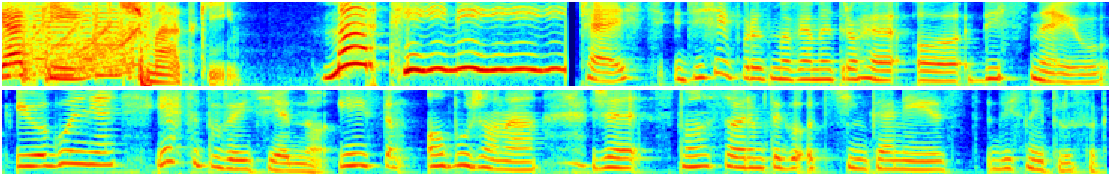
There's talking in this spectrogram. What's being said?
Gadki, szmatki. Martini! Cześć! Dzisiaj porozmawiamy trochę o Disneyu i ogólnie ja chcę powiedzieć jedno. Ja jestem oburzona, że sponsorem tego odcinka nie jest Disney Plus, ok?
